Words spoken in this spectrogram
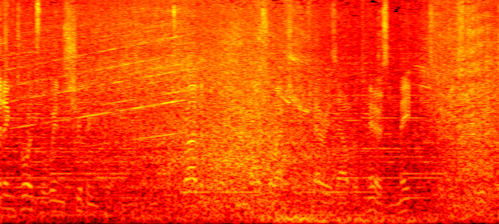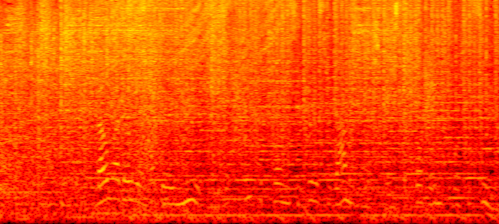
heading towards the Wind's shipping port. It's a private port also actually carries out repairs and maintenance for these fleets. Bellwether will have their immediately to complete patrolling secure surrounding airspace before heading towards the scene.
